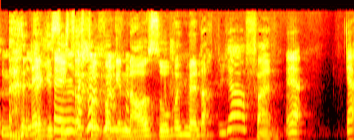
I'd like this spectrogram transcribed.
der. Gesichtsausdruck war genau so, wo ich mir dachte, ja, fein. ja. Ja.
